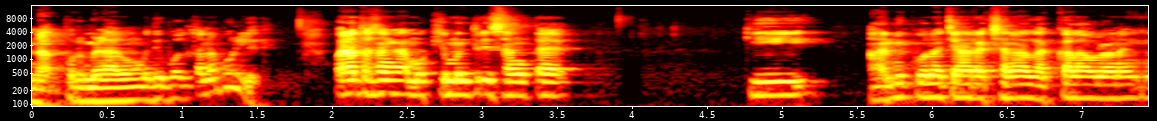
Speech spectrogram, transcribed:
नागपूर मेळाव्यामध्ये बोलताना बोलले ते. पण आता सांगा मुख्यमंत्री सांगतायत की आम्ही कोणाच्या आरक्षणाला धक्का लावला नाही.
